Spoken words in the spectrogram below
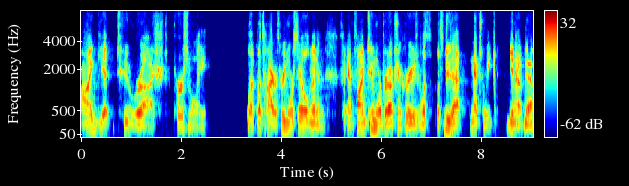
i get too rushed personally Let, let's hire three more salesmen and and find two more production crews and let's let's do that next week you know Yeah.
